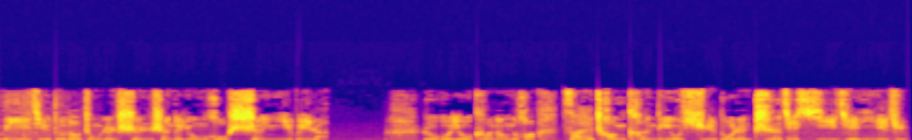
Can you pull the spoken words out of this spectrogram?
立即得到众人深深的拥护，深以为然。如果有可能的话，在场肯定有许多人直接洗劫一夜居。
